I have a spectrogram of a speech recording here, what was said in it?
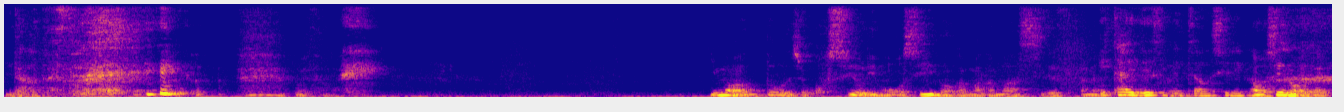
痛かったですごめんなさい今はどうでしょう？腰よりもお尻の方がまだマシですかね。痛いですめっちゃお尻が。あお尻の方が痛い。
